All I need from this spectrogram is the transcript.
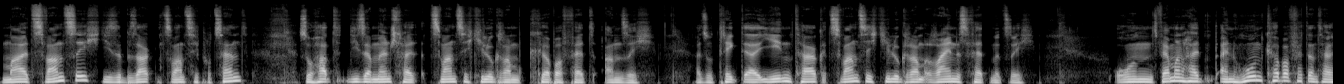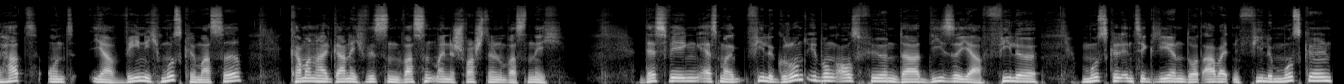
mal 20, diese besagten 20 Prozent. So hat dieser Mensch halt 20 Kilogramm Körperfett an sich. Also trägt er jeden Tag 20 Kilogramm reines Fett mit sich. Und wenn man halt einen hohen Körperfettanteil hat und ja wenig Muskelmasse, kann man halt gar nicht wissen, was sind meine Schwachstellen und was nicht. Deswegen erstmal viele Grundübungen ausführen, da diese ja viele Muskeln integrieren. Dort arbeiten viele Muskeln.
